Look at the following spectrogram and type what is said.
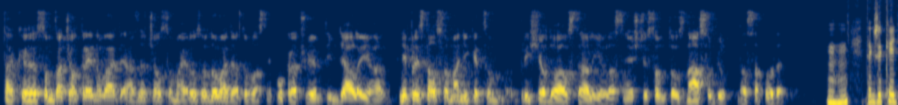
Tak e, som začal trénovať a začal som aj rozhodovať a to vlastne pokračujem tým ďalej. A neprestal som ani, keď som prišiel do Austrálie, vlastne ešte som to znásobil, dá sa povedať. Mm-hmm. Takže keď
